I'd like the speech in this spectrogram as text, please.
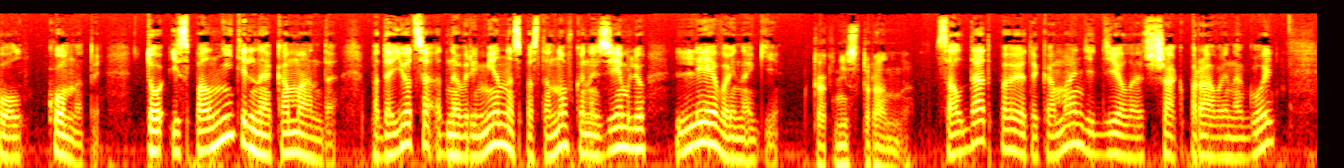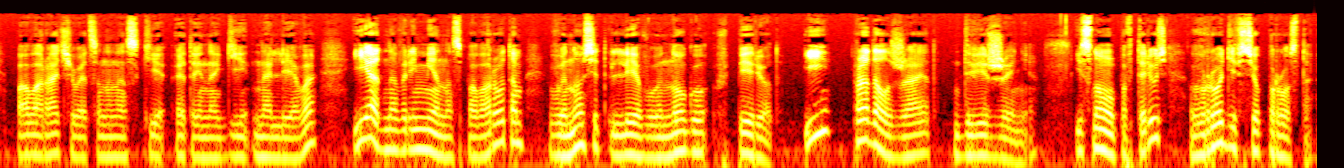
пол комнаты, то исполнительная команда подается одновременно с постановкой на землю левой ноги. Как ни странно. Солдат по этой команде делает шаг правой ногой, поворачивается на носке этой ноги налево и одновременно с поворотом выносит левую ногу вперед и продолжает движение. И снова повторюсь, вроде все просто,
